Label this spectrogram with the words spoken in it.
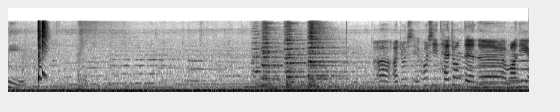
Me. 아, 아저씨, 혹시 태종대는 많이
